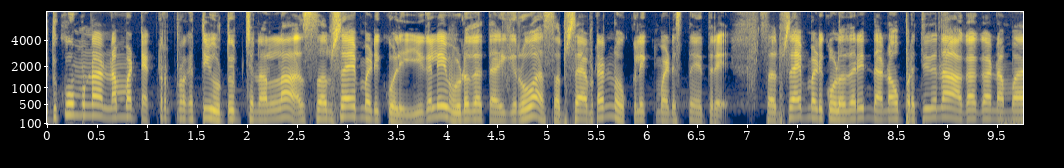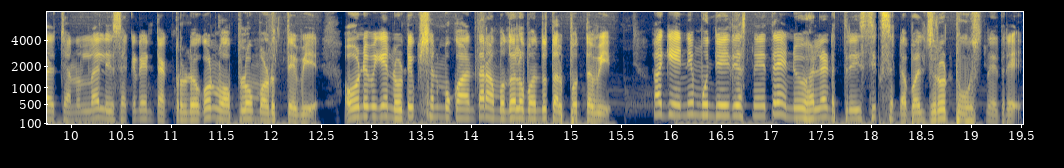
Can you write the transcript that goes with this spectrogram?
ಇದಕ್ಕೂ ಮುನ್ನ ನಮ್ಮ ಟೆಕ್ಟರ್ ಪ್ರಗತಿ ಯೂಟ್ಯೂಬ್ ಚಾನಲ್ನ ಸಬ್ಸ್ಕ್ರೈಬ್ ಮಾಡಿಕೊಳ್ಳಿ. ಈಗಲೇ ವಿಡಿಯೋದ ತಾಗಿರುವ ಸಬ್ಸ್ಕ್ರೈಬ್ ಬಟನ್ನು ಕ್ಲಿಕ್ ಮಾಡಿ ಸ್ನೇಹಿತರೆ. ಸಬ್ಸ್ಕ್ರೈಬ್ ಮಾಡಿಕೊಳ್ಳೋದರಿಂದ ನಾವು ಪ್ರತಿದಿನ ಆಗಾಗ ನಮ್ಮ ಚಾನಲ್ನಲ್ಲಿ ಸೆಕೆಂಡ್ ಹ್ಯಾಂಡ್ ಟ್ಯಾಕ್ಟರ್ ವಿಡಿಯೋಗಳನ್ನು ಅಪ್ಲೋಡ್ ಮಾಡುತ್ತೇವೆ. ಅವು ನಿಮಗೆ ನೋಟಿಫಿಕೇಶನ್ ಮುಖಾಂತರ ಮೊದಲು ಬಂದು ತಲುಪುತ್ತವೆ. ಹಾಗೆ ಇನ್ನು ಮುಂದೆ ಇದೆ ಸ್ನೇಹಿತರೆ New Holland three six double zero two ಸ್ನೇಹಿತರೆ.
